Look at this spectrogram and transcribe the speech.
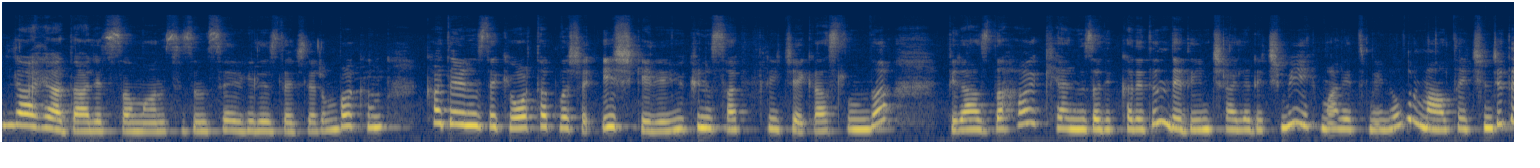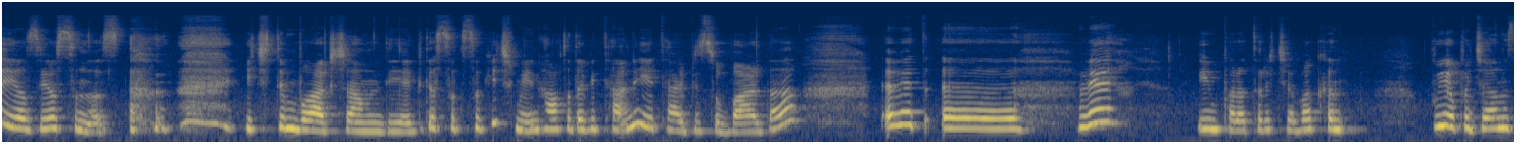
ilahi adalet zamanı sizin sevgili izleyicilerim. Bakın kaderinizdeki ortaklaşa iş geliyor. Yükünüz hafifleyecek aslında. Biraz daha kendinize dikkat edin. Dediğim çaylar içmeyi ihmal etmeyin olur mu? Altı içince de yazıyorsunuz. İçtim bu akşam diye. Bir de sık sık içmeyin. Haftada bir tane yeter bir su bardağı. Evet ee, ve imparatoriçe bakın bu yapacağınız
